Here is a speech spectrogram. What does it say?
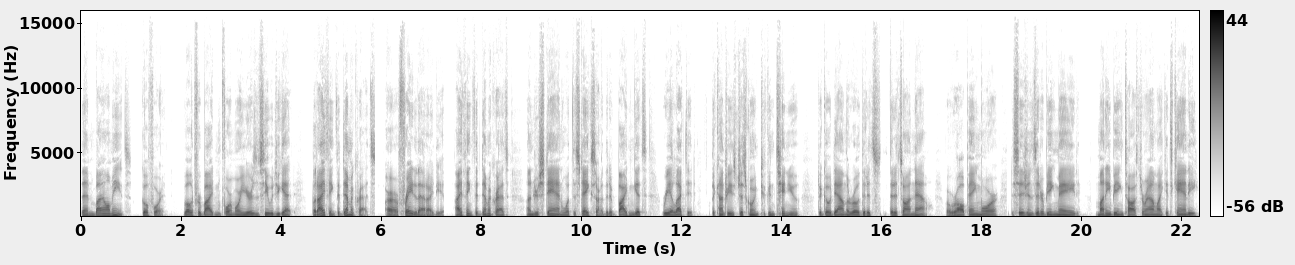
then by all means, go for it. Vote for Biden four more years and see what you get. But I think the Democrats are afraid of that idea. I think the Democrats understand what the stakes are that if Biden gets reelected, the country is just going to continue to go down the road that it's that it's on now, where we're all paying more, decisions that are being made, money being tossed around like it's candy.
